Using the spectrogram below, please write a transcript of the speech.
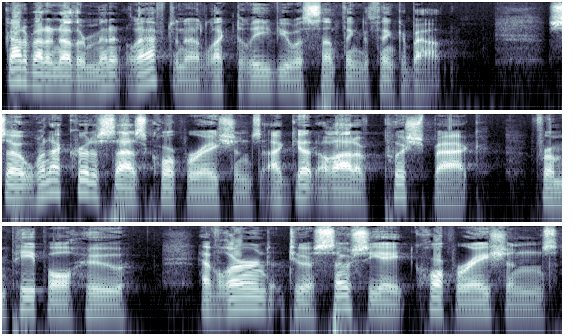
Got about another minute left, and I'd like to leave you with something to think about. So, when I criticize corporations, I get a lot of pushback from people who have learned to associate corporations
